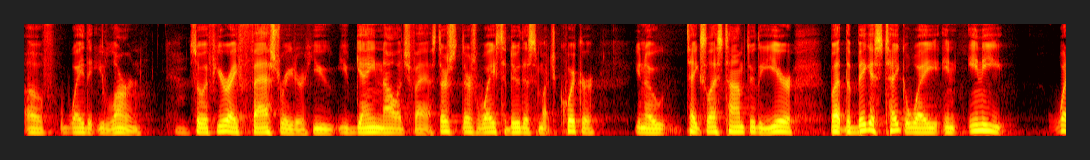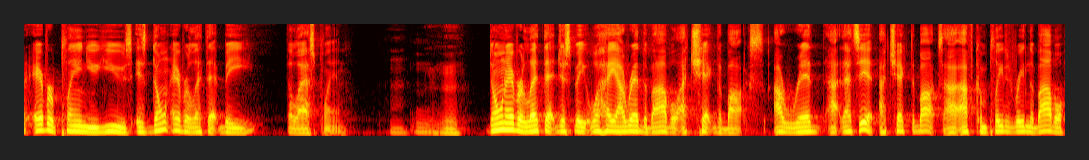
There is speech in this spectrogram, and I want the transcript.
of way that you learn. So if you're a fast reader, you you gain knowledge fast. There's there's ways to do this much quicker. You know, takes less time through the year, but the biggest takeaway in any whatever plan you use is don't ever let that be the last plan. Mm-hmm. don't ever let that just be well hey i read the bible i checked the box. I read I, that's it. I checked the box. I, i've completed reading the bible.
